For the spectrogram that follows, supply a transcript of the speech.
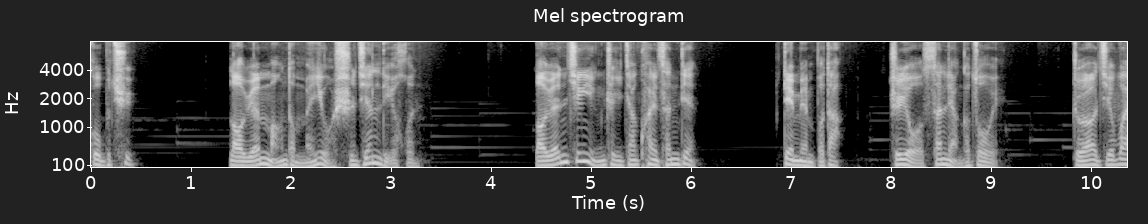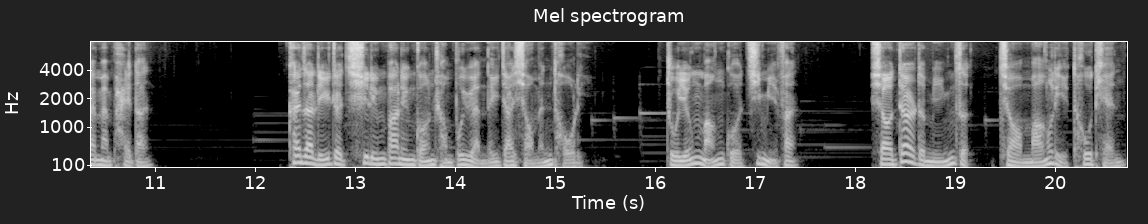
过不去。老袁忙到没有时间离婚。老袁经营着一家快餐店。店面不大，只有三两个座位，主要接外卖派单。开在离着七零八零广场不远的一家小门头里，主营芒果鸡米饭。小店的名字叫“忙里偷甜”。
